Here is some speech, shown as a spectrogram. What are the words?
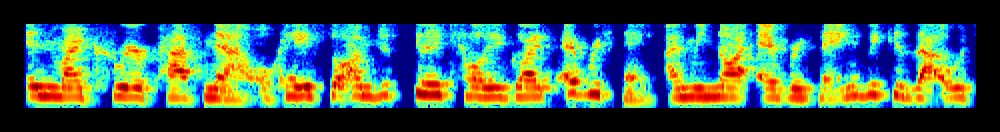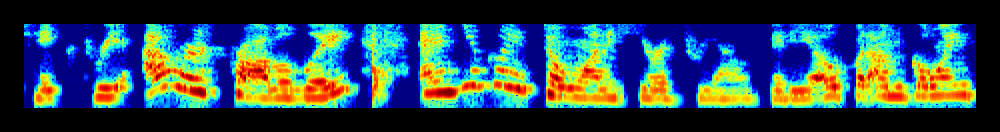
in my career path now. Okay, so I'm just going to tell you guys everything. I mean, not everything because that would take three hours probably, and you guys don't want to hear a three hour video, but I'm going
